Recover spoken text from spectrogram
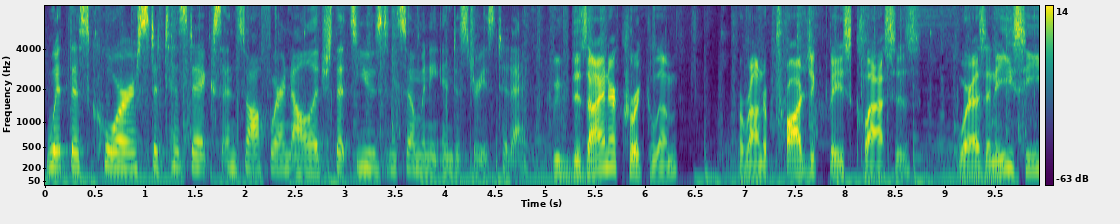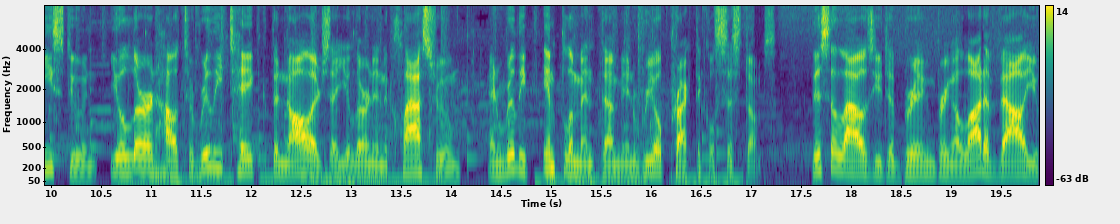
with this core statistics and software knowledge that's used in so many industries today. We've designed our curriculum around a project-based classes Whereas an ECE student, you'll learn how to really take the knowledge that you learn in the classroom and really implement them in real practical systems. This allows you to bring, bring a lot of value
